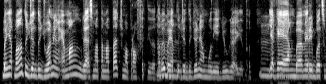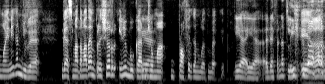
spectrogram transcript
banyak banget tujuan-tujuan yang emang nggak semata-mata cuma profit gitu tapi Hmm. banyak tujuan-tujuan yang mulia juga gitu ya kayak yang Mbak Mary buat semua ini kan juga nggak semata-mata I'm pretty sure ini bukan Iya. cuma profit kan buat Mbak gitu Iya iya, definitely. iya kan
